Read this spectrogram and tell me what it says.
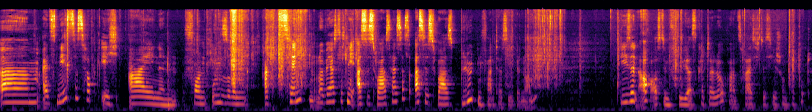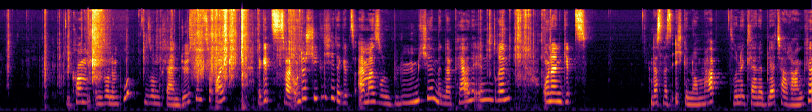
Ähm, als nächstes habe ich einen von unseren Akzenten, oder wie heißt das? Ne, Accessoires heißt das. Accessoires Blütenfantasie genommen. Die sind auch aus dem Frühjahrskatalog. Jetzt reiße ich das hier schon kaputt. Die kommen in so einem, in so einem kleinen Döschen zu euch. Da gibt es zwei unterschiedliche. Da gibt es einmal so ein Blümchen mit einer Perle innen drin. Und dann gibt es das, was ich genommen habe, so eine kleine Blätterranke.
